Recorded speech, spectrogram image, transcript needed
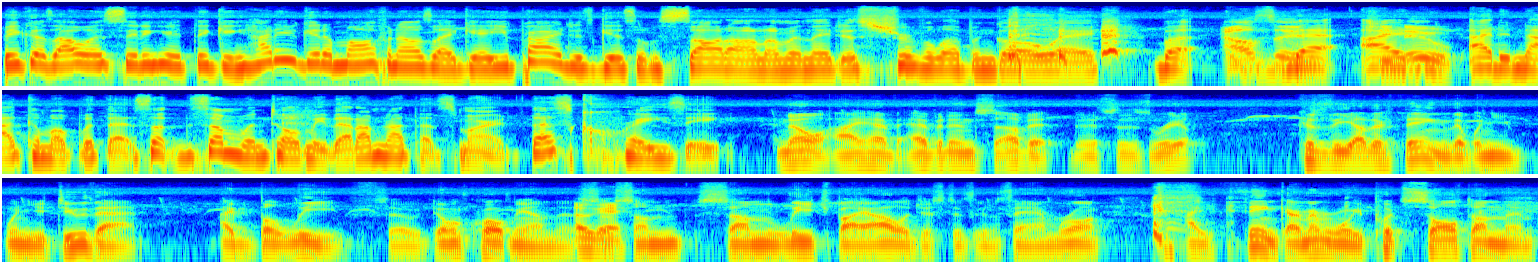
Because I was sitting here thinking, how do you get them off? And I was like, yeah, you probably just get some salt on them and they just shrivel up and go away. But Allison, that I knew. I did not come up with that. So, someone told me that. I'm not that smart. That's crazy. No, I have evidence of it. This is real. Because the other thing that when you when you do that, I believe. So don't quote me on this. Okay. So some some leech biologist is going to say I'm wrong. I think I remember when we put salt on them,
